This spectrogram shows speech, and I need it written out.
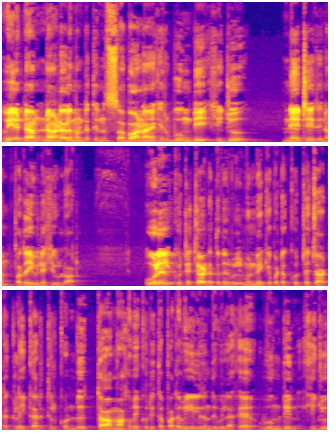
வியட்நாம் நாடாளுமன்றத்தின் சபாநாயகர் பூங்டி ஹிஜு நேற்றைய தினம் பதவி விலகியுள்ளார். ஊழல் குற்றச்சாட்டு தொடர்பில் முன்வைக்கப்பட்ட குற்றச்சாட்டுக்களை கருத்தில் கொண்டு தாமாகவே குறித்த பதவியிலிருந்து விலக வுங்டின் ஹிஜு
